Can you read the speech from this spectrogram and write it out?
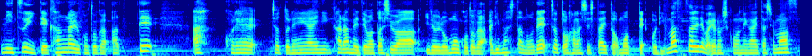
について考えることがあってあこれちょっと恋愛に絡めて私はいろいろ思うことがありましたのでちょっとお話ししたいと思っております。それではよろしくお願いいたします。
